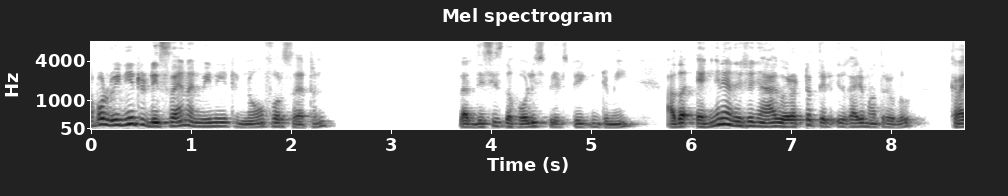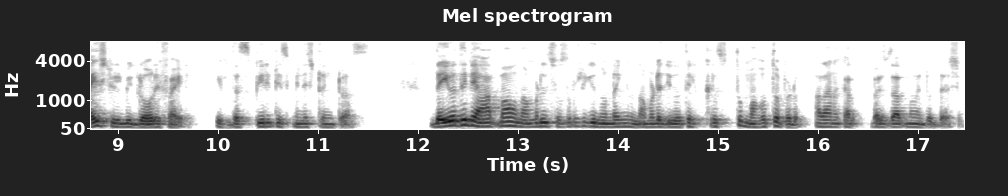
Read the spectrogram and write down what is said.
അപ്പോൾ we need to discern and we need to know for certain that this is the Holy Spirit speaking to me അത് എങ്ങനെയാണെന്ന് വെച്ച് കഴിഞ്ഞാൽ ആ ഒരൊറ്റ തെളി- ഇത് കാര്യം മാത്രമേ ഉള്ളൂ. Christ will be glorified if the spirit is ministering to us ദൈവത്തിന്റെ ആത്മാവ് നമ്മളിൽ ശുശ്രൂഷിക്കുന്നുണ്ടെങ്കിൽ നമ്മുടെ ജീവിതത്തിൽ ക്രിസ്തു മഹത്വപ്പെടും. അതാണ് പരിശുദ്ധാത്മാവിന്റെ ഉദ്ദേശം.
